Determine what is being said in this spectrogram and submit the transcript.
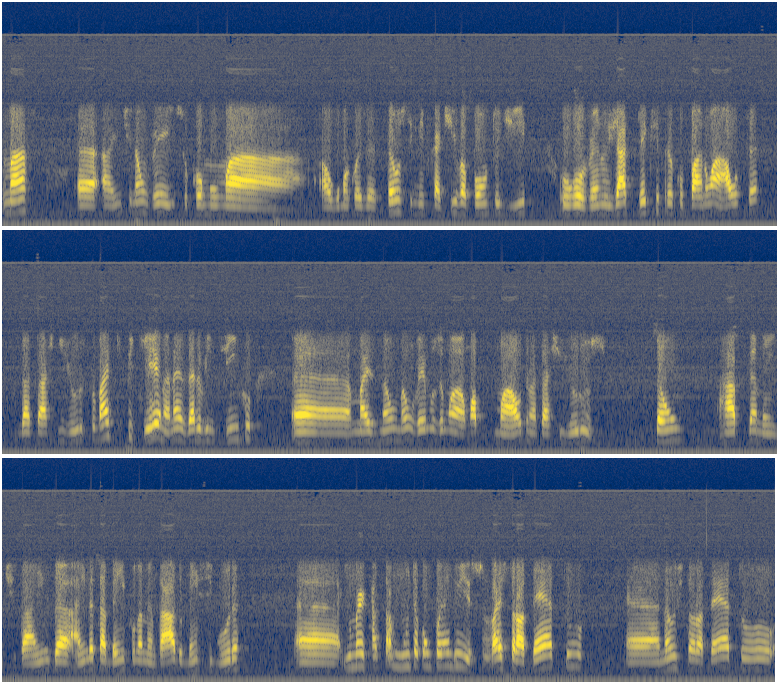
Mas é, a gente não vê isso como uma alguma coisa tão significativa a ponto de o governo já ter que se preocupar numa alta da taxa de juros, por mais que pequena, né, 0,25, é, mas não, não vemos uma, uma, uma, alta na taxa de juros tão rapidamente, tá? Ainda está bem fundamentado, bem segura, é, e o mercado está muito acompanhando isso. Vai estourar teto, é, não estoura teto,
